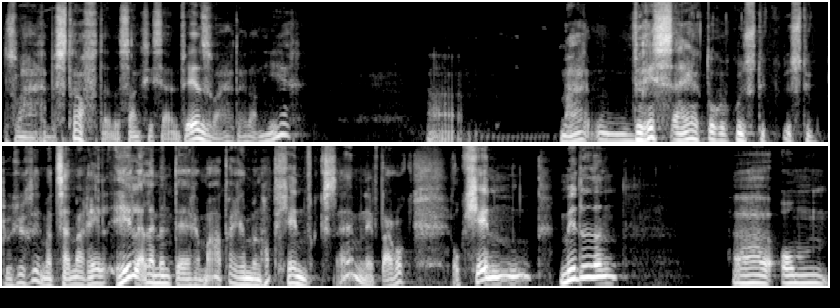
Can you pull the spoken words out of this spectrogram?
zwaar bestraft. Hè. De sancties zijn veel zwaarder dan hier. Uh, maar er is eigenlijk toch ook een stuk, een stuk burgerzin. Maar het zijn maar heel, heel elementaire maatregelen. Men had geen vaccin, men heeft daar ook, ook geen middelen uh, om,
